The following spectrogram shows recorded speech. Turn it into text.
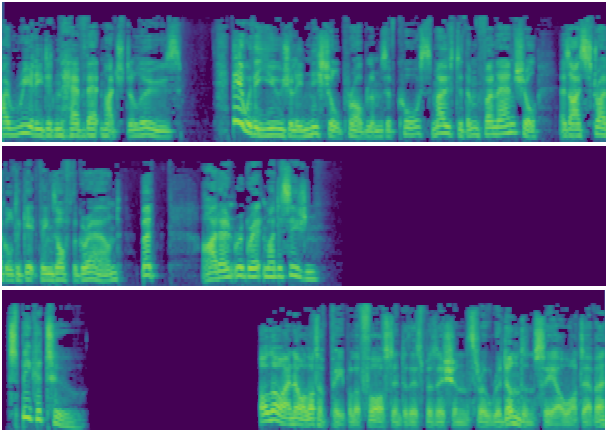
I really didn't have that much to lose. There were the usual initial problems, of course, most of them financial, as I struggled to get things off the ground, but I don't regret my decision. Speaker 2. Although I know a lot of people are forced into this position through redundancy or whatever,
